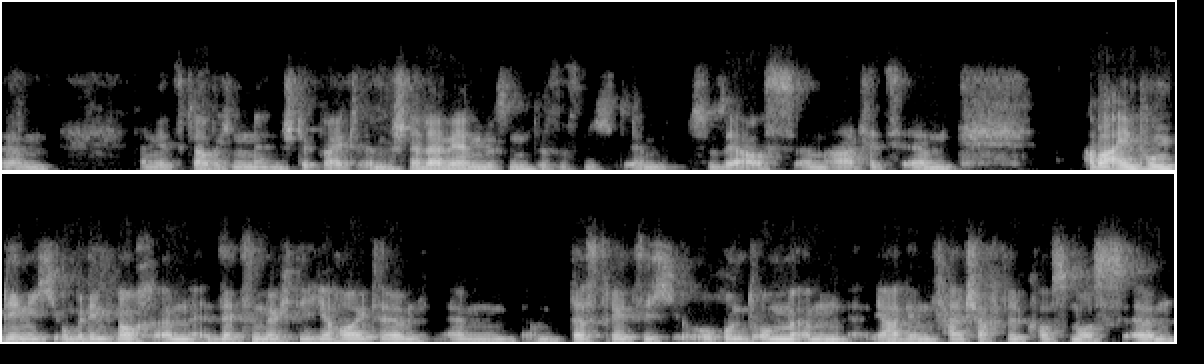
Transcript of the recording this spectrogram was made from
ähm, dann jetzt, glaube ich, ein, ein Stück weit ähm, schneller werden müssen, dass es nicht ähm, zu sehr ausartet. Aber ein Punkt, den ich unbedingt noch ähm, setzen möchte hier heute, ähm, und das dreht sich rund um ähm, ja, den Fallschachtelkosmos, ähm,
